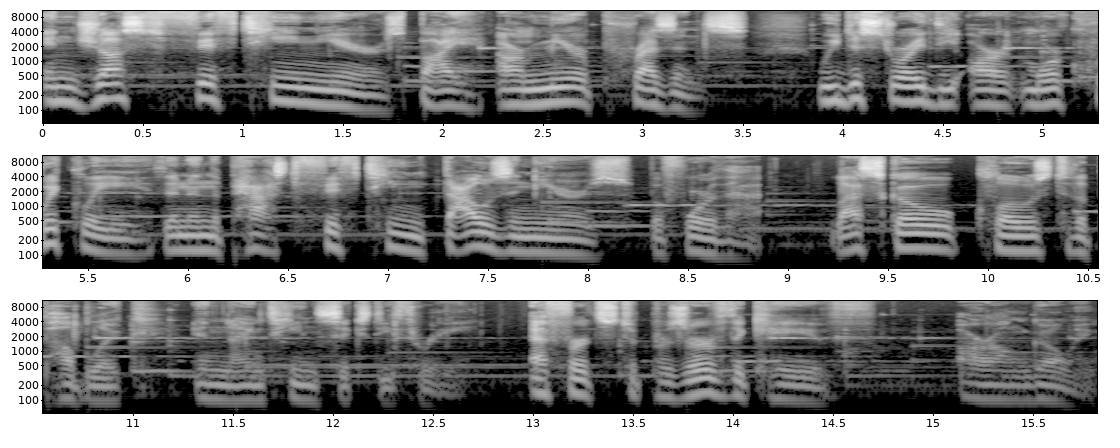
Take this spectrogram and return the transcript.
In just 15 years, by our mere presence, we destroyed the art more quickly than in the past 15,000 years before that. Lascaux closed to the public in 1963. Efforts to preserve the cave are ongoing.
